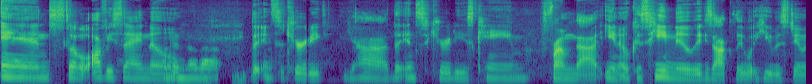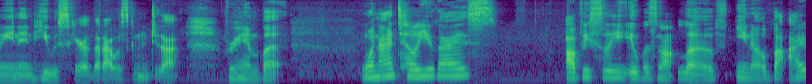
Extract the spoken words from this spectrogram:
And so obviously I I know didn't know that. the insecurity yeah, the insecurities came from that, you know, cuz he knew exactly what he was doing and he was scared that I was going to do that for him. But when I tell you guys obviously it was not love, you know, but I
